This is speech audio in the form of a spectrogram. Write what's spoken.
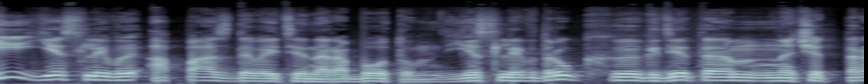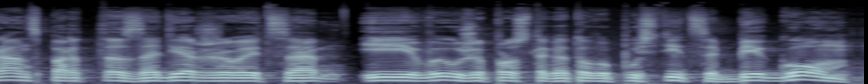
И если вы опаздываете на работу, если вдруг где-то, значит, транспорт задерживается, и вы уже просто готовы пуститься бегом,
